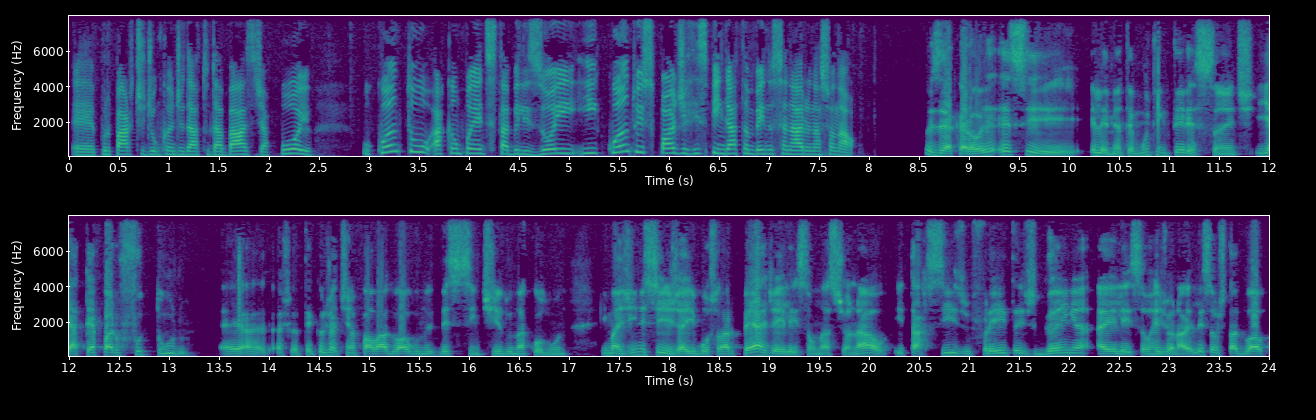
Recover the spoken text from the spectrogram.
é, por parte de um candidato da base de apoio, o quanto a campanha destabilizou e, e quanto isso pode respingar também no cenário nacional? Pois é, Carol, esse elemento é muito interessante e até para o futuro. É, acho até que eu já tinha falado algo nesse sentido na coluna. Imagine se Jair Bolsonaro perde a eleição nacional e Tarcísio Freitas ganha a eleição regional, a eleição estadual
